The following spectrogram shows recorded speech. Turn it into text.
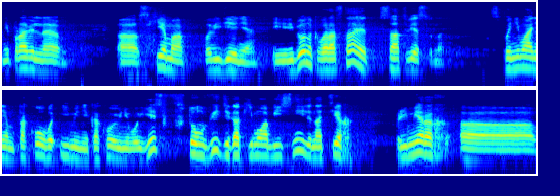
неправильная э, схема поведения. И ребенок вырастает, соответственно, с пониманием такого имени, какое у него есть, в том виде, как ему объяснили на тех примерах э,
